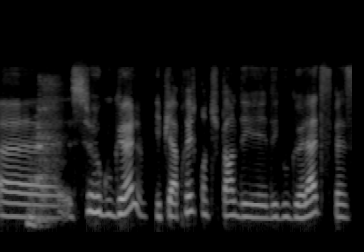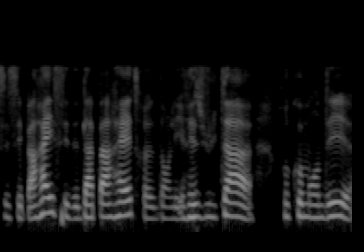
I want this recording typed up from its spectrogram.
euh, sur Google. Et puis après, quand tu parles des, Google Ads, c'est pareil, c'est d'apparaître dans les résultats recommandés,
